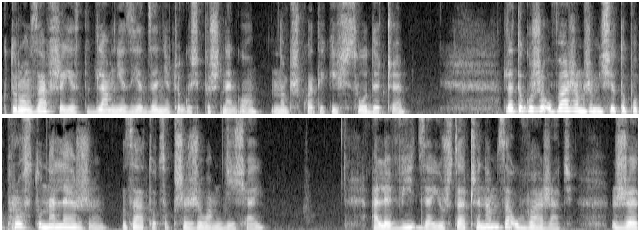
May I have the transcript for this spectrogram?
którą zawsze jest dla mnie zjedzenie czegoś pysznego, na przykład jakichś słodyczy, dlatego że uważam, że mi się to po prostu należy za to, co przeżyłam dzisiaj. Ale widzę, już zaczynam zauważać, że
